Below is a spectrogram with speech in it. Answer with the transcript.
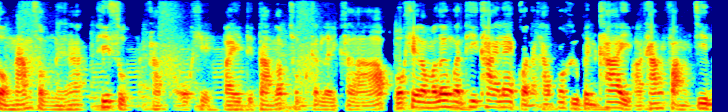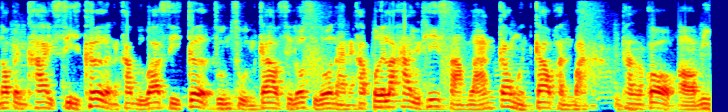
ส่งน้ำส่งเนื้อที่สุดนะครับโอเค ไปติดตามรับชมกันเลยครับโอเคเรามาเริ่มกันที่ค่ายแรกก่อนนะครับก็คือเป็นค่ายทางฝั่งจีนเนาะเป็นค่ายซีเกอร์นะครับหรือว่าซีเกอร์0 0 9 0 0 9นะครับเปิดราคาอยู่ที่3ล้าน9 9 0 0 0บัตท่านแล้วก็มี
